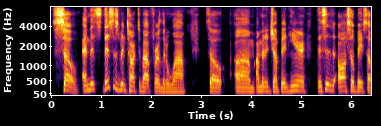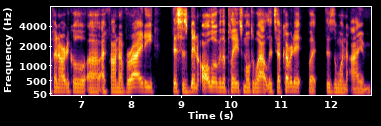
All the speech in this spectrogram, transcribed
So, and this this has been talked about for a little while. So, um, I'm gonna jump in here. This is also based off an article uh, I found on Variety. This has been all over the place. Multiple outlets have covered it, but this is the one I am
